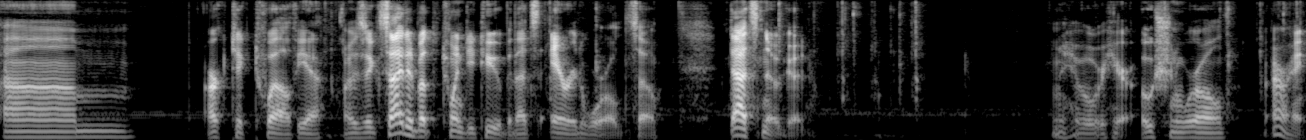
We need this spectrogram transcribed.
Um, Arctic 12, yeah. I was excited about the 22, but that's arid world, so that's no good. We have over here Ocean World. All right.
